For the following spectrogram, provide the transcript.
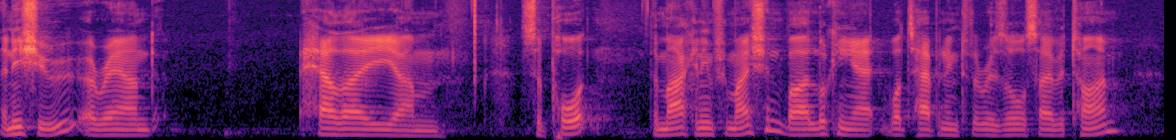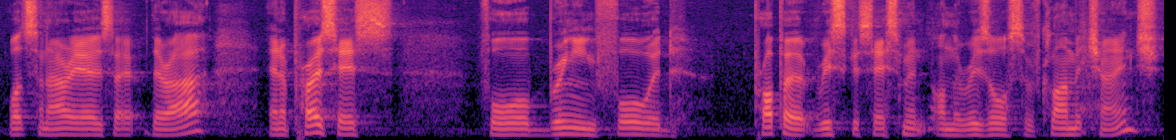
an issue around how they um, support the market information by looking at what's happening to the resource over time, what scenarios there are, and a process for bringing forward proper risk assessment on the resource of climate change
